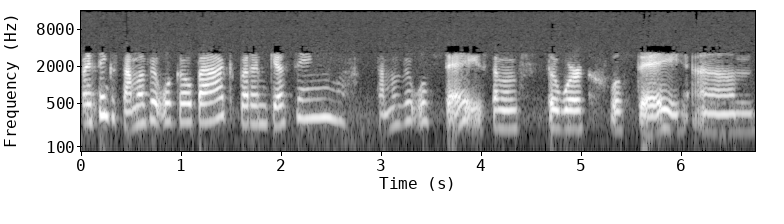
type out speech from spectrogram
I think some of it will go back, but I'm guessing some of it will stay. Some of the work will stay. Um,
